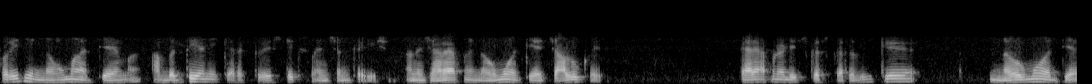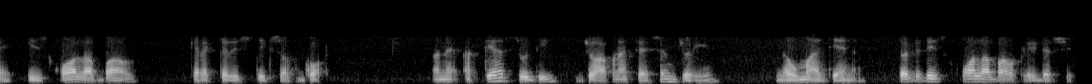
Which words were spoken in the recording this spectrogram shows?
ફરીથી નવમા અધ્યાયમાં આ બધી એની કેરેક્ટરિસ્ટિક્સ મેન્શન કરી છે. અને જ્યારે આપણે નવમો અધ્યાય ચાલુ કર્યું, ત્યારે આપણે ડિસ્કસ કરેલું કે નવમો અધ્યાય is all about characteristics of God અને અત્યાર સુધી જો આપણા સેશન જોઈએ નવમા અધ્યાયના, તો it is all about leadership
